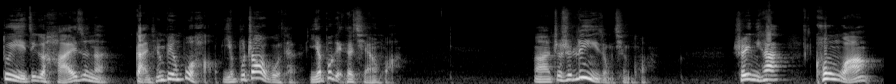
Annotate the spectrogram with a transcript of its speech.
对这个孩子呢感情并不好，也不照顾他，也不给他钱花，啊，这是另一种情况。所以你看空亡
